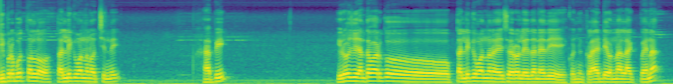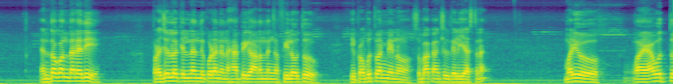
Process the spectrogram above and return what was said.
ఈ ప్రభుత్వంలో తల్లికి వందన వచ్చింది. హ్యాపీ. ఈరోజు ఎంతవరకు తల్లికి వందన వేసారో లేదనేది కొంచెం క్లారిటీ ఉన్నా లేకపోయినా ఎంతో కొంత అనేది ప్రజల్లోకి వెళ్ళినందుకు కూడా నేను హ్యాపీగా ఆనందంగా ఫీల్ అవుతూ ఈ ప్రభుత్వానికి నేను శుభాకాంక్షలు తెలియజేస్తున్నా. మరియు మా యావత్తు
